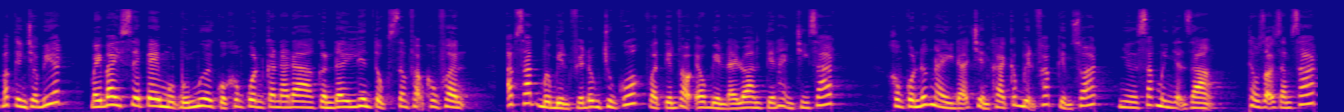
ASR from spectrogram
Bắc Kinh cho biết Máy bay CP-140 của không quân Canada gần đây liên tục xâm phạm không phận, áp sát bờ biển phía đông Trung Quốc và tiến vào eo biển Đài Loan tiến hành trinh sát. Không quân nước này đã triển khai các biện pháp kiểm soát như xác minh nhận dạng, theo dõi giám sát,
